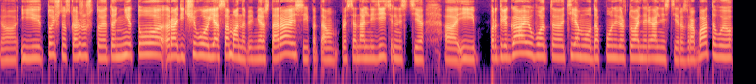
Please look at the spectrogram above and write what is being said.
Э, и точно скажу, что это не то, ради чего я сама, например, стараюсь и там профессиональной деятельности э, и продвигаю вот э, тему дополненной виртуальной реальности, разрабатываю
